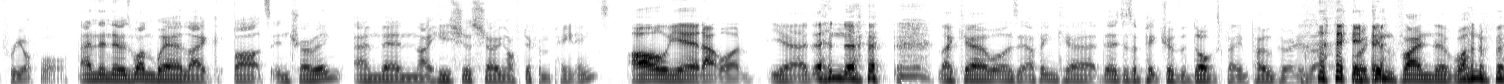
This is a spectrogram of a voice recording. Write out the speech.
three or four, and then there was one where like Bart's introing, and then like he's just showing off different paintings. Oh yeah, that one. Yeah, and then uh, like uh, what was it? I think uh, there's just a picture of the dogs playing poker, and it's like, well, I couldn't find the one for,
